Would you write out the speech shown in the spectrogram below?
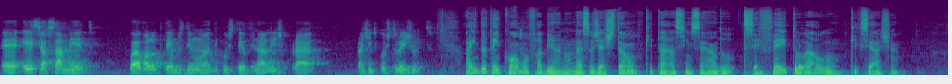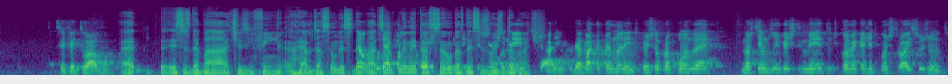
é, esse orçamento, qual é o valor que temos de, uma, de custeio finalístico para a gente construir junto. Ainda tem como, Fabiano, nessa gestão que está se encerrando, ser feito algo? O que, que você acha? Ser feito algo. É, esses debates, enfim, a realização desses Não, debates e a implementação é das decisões do debate. Caio, o debate é permanente. O que eu estou propondo é nós temos um investimento de como é que a gente constrói isso junto.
